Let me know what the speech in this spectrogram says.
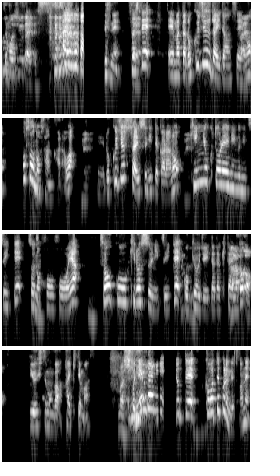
質問10代です。ですね。そして、えーまた60代男性はの細野さんからは、えー60歳過ぎてからの筋力トレーニングについて、その方法やうん走行キロ数についてご教授いただきたいるほど。いう質問が、はい、来てます。まあ、年代によって変わってくるんですかね？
